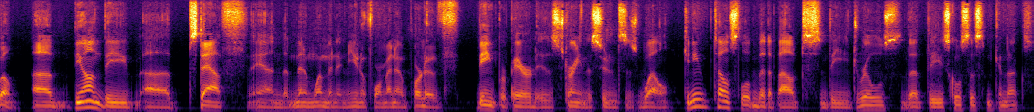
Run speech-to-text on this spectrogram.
Well, uh, beyond the uh, staff and the men and women in uniform, I know part of being prepared is training the students as well. Can you tell us a little bit about the drills that the school system conducts?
